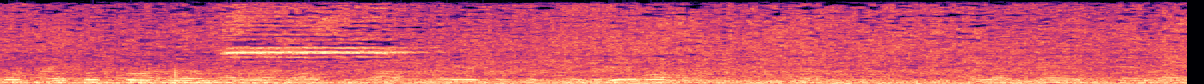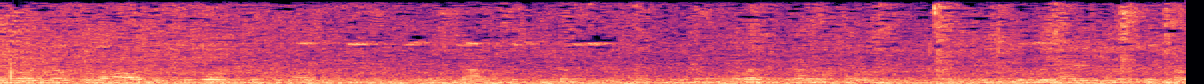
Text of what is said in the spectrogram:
तो भाई को तोड़ बात मेरे को अगर मैं इससे नहीं होता तो आप बोल सकता चांस गलत करते किसी भी नहीं सकता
